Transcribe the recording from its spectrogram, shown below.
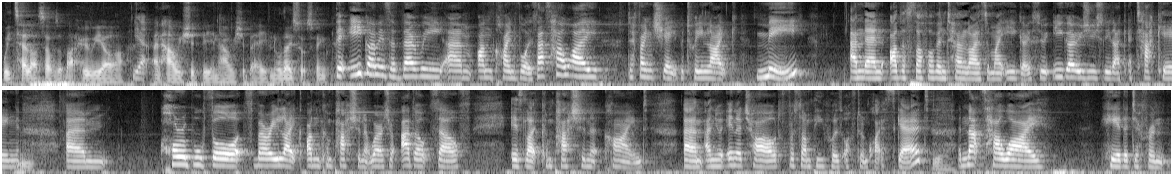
we tell ourselves about who we are Yeah. and how we should be and how we should behave and all those sorts of things. The ego is a very um, unkind voice. That's how I differentiate between like me and then other stuff I've internalized in my ego. So ego is usually like attacking, um, horrible thoughts, very like uncompassionate, whereas your adult self is like compassionate, kind. Um, and your inner child, for some people, is often quite scared. And that's how I hear the different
